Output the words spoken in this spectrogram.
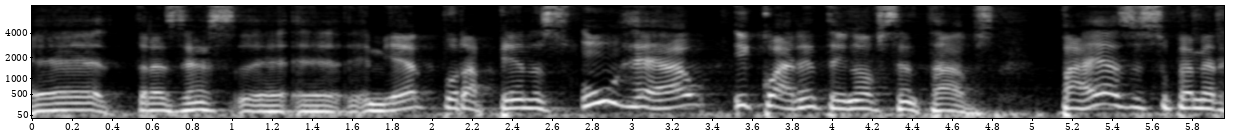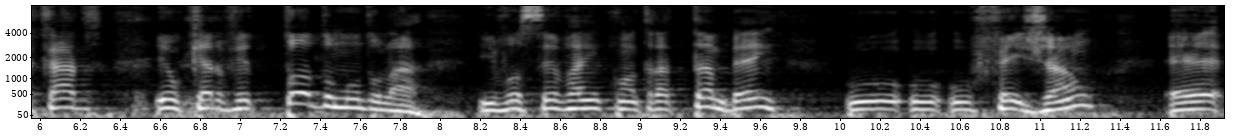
é, 300 é, é, ml por apenas R$ 1,49. Paese Supermercados, eu quero ver todo mundo lá. E você vai encontrar também o, o, o feijão é,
